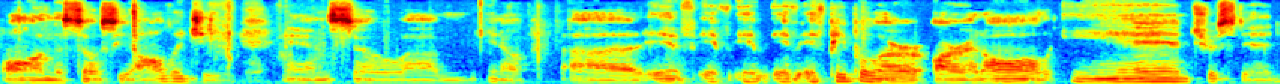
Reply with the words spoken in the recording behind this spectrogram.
on the sociology. And so, um, you know, uh, if, if, if, if, people are, are at all interested,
